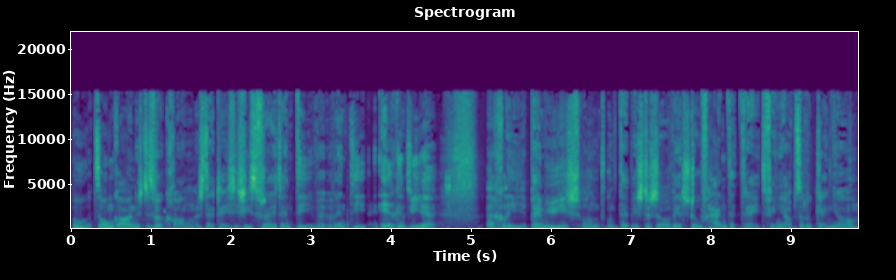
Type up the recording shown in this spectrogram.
Und zu Ungarn ist das wirklich anders. Dort haben sie scheiß Freude, wenn die, wenn die irgendwie ein bisschen bemühst und, und dann bist du schon, wirst du auf Hände getreten. Finde ich absolut genial.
